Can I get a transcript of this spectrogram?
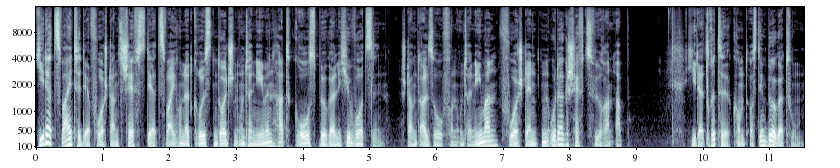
jeder zweite der Vorstandschefs der 200 größten deutschen Unternehmen hat großbürgerliche Wurzeln stammt also von Unternehmern, Vorständen oder Geschäftsführern ab. Jeder Dritte kommt aus dem Bürgertum.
